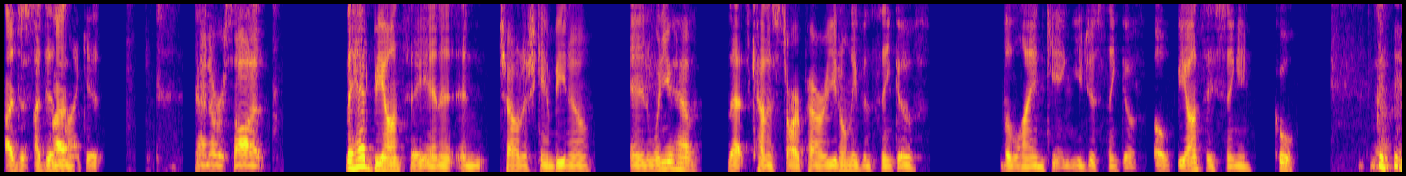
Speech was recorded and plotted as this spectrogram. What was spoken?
i just I didn't like it. I never saw it. They had Beyonce in it and Childish Gambino, and when you have that kind of star power, you don't even think of the Lion King. You just think of oh, Beyonce singing, cool. yeah.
